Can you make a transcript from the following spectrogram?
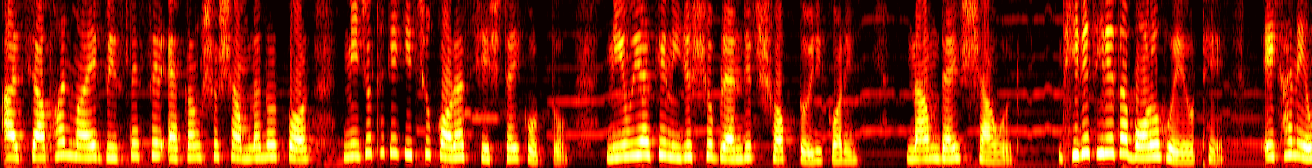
আর জাভান মায়ের বিজনেসের একাংশ সামলানোর পর নিজ থেকে কিছু করার চেষ্টাই করত। নিউ ইয়র্কে নিজস্ব ব্র্যান্ডের শপ তৈরি করে। নাম দেয় শাওর। ধীরে ধীরে তা বড় হয়ে ওঠে। এখানেও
